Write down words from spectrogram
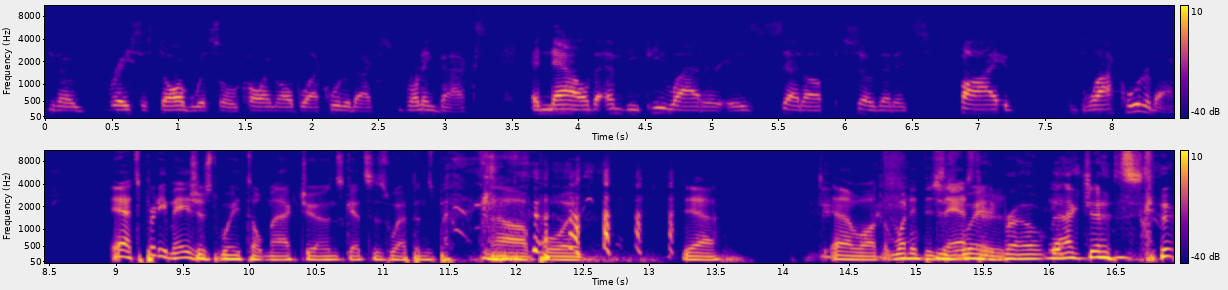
you know racist dog whistle calling all black quarterbacks running backs, and now the MVP ladder is set up so that it's five black quarterbacks. Yeah, it's pretty amazing. Just wait till Mac Jones gets his weapons back. oh boy. yeah. Yeah. Well, what a Just disaster, wait, bro. Mac Jones is gonna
